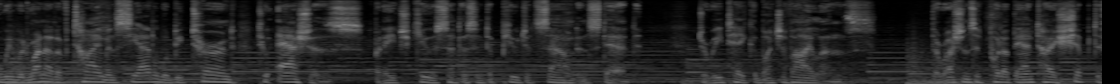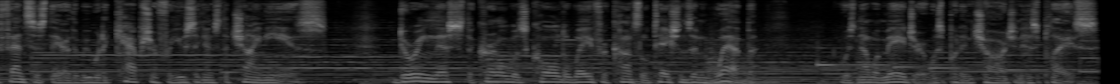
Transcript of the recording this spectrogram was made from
or we would run out of time and Seattle would be turned to ashes. But HQ sent us into Puget Sound instead, to retake a bunch of islands. The Russians had put up anti-ship defenses there that we were to capture for use against the Chinese. During this, the colonel was called away for consultations and Webb, who was now a major, was put in charge in his place.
